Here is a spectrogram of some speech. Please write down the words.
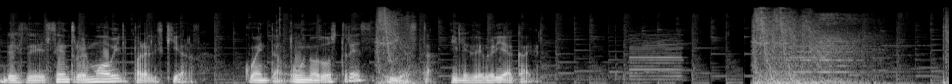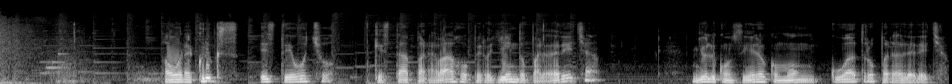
desde el centro del móvil para la izquierda. Cuentan 1, 2, 3 y ya está. Y le debería caer. Ahora Crux, este 8 que está para abajo pero yendo para la derecha, yo lo considero como un 4 para la derecha.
